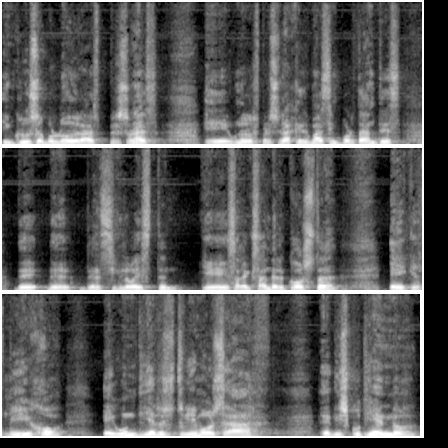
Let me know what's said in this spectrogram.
incluso por uno de las personas, eh, uno de los personajes más importantes del siglo este, que es Alexander Costa, eh, que es mi hijo. Eh, un día nos estuvimos ah, discutiendo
